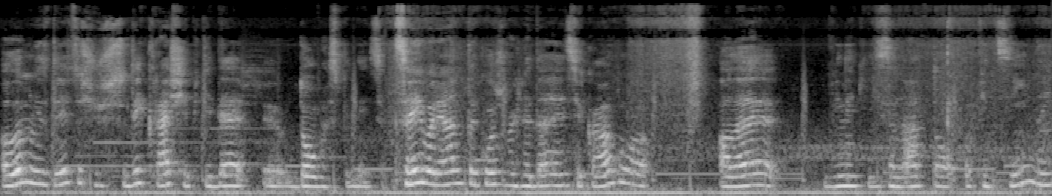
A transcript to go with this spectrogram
Але мені здається, що сюди краще підійде е, довга спідниця. Цей варіант також виглядає цікаво, але він якийсь занадто офіційний.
